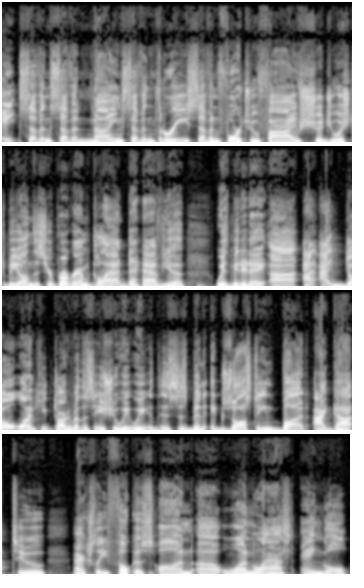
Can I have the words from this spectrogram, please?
877 973 7425. Should you wish to be on this year program, glad to have you with me today. Uh, I, I don't want to keep talking about this issue. We, we This has been exhausting, but I got to actually focus on uh, one last angle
